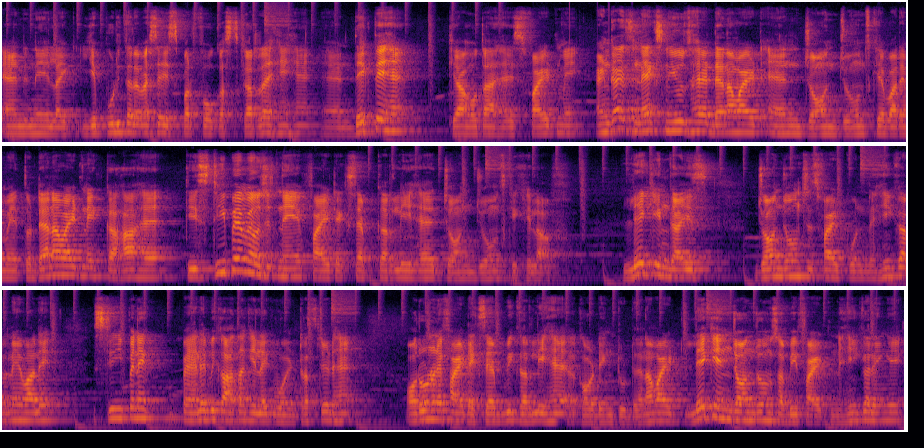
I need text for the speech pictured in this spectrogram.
एंड ने लाइक ये पूरी तरह वैसे इस पर फोकस कर रहे हैं एंड देखते हैं क्या होता है इस फाइट में। एंड गाइज़ नेक्स्ट न्यूज़ है Dana White and Jon Jones के बारे में। तो डेना वाइट ने कहा है कि स्टीपे म्योजिक ने फाइट एक्सेप्ट कर ली है जॉन जोन्स के खिलाफ। लेकिन गाइज़ जॉन जोन्स इस फाइट को नहीं करने वाले। स्टीपे ने पहले भी कहा था कि लाइक वो इंटरेस्टेड हैं। और उन्होंने फाइट एक्सेप्ट भी कर ली है अकॉर्डिंग टू डेना वाइट लेकिन जॉन जोन्स अभी फाइट नहीं करेंगे.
